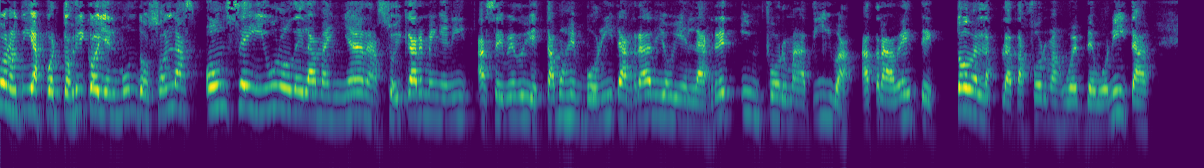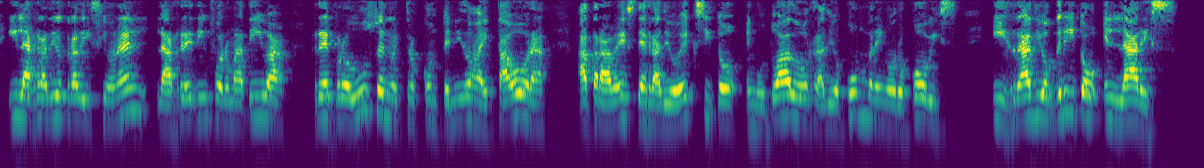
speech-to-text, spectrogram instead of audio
85 Puerto Rico y el mundo. Son las 11 y 1 de la mañana. Soy Carmen Enit Acevedo y estamos en Bonita Radio y en la red informativa a través de todas las plataformas web de Bonita y la radio tradicional. La red informativa reproduce nuestros contenidos a esta hora a través de Radio Éxito en Utuado, Radio Cumbre en Orocovis y Radio Grito en Lares.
